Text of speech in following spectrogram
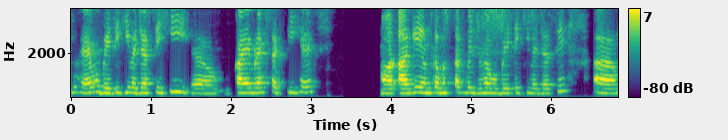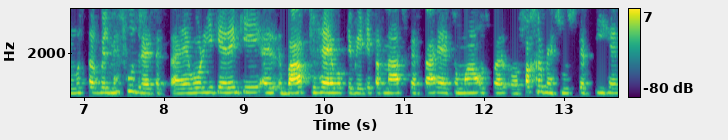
जो है वो बेटी की वजह से ही कायम रह सकती है और आगे उनका मुस्तकबिल जो है वो बेटे की वजह से मुस्तबिल महफूज रह सकता है। और ये कह रहे हैं कि बाप जो है वो अपने बेटे पर नाज करता है तो माँ उस पर फख्र महसूस करती है।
